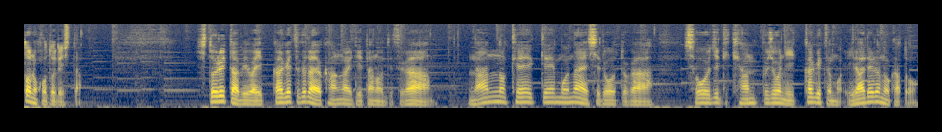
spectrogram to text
とのことでした。一人旅は1ヶ月ぐらいを考えていたのですが、何の経験もない素人が正直キャンプ場に1ヶ月もいられるのかと、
